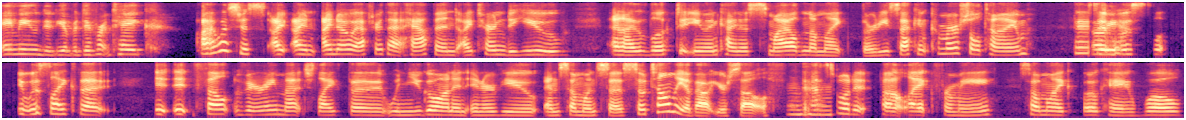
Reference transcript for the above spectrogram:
Amy, did you have a different take? I was just, I, I, I know after that happened, I turned to you and I looked at you and kind of smiled, and I'm like, 30 second commercial time. Oh, it yeah. was it was like that. It, it felt very much like the when you go on an interview and someone says, "So tell me about yourself." Mm-hmm. That's what it felt like for me. So I'm like, okay, well,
